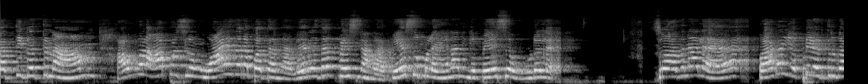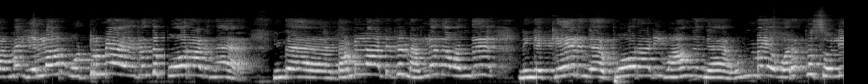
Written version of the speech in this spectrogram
கத்தி கத்துனா அவங்க ஆப்போசிட்ல அவங்க வாயை தானே பார்த்தாங்க. வேற ஏதாவது பேசினாங்க. பேச முடியல ஏன்னா நீங்க பேச விடல ஸோ அதனால படம் எப்படி எடுத்திருக்காங்கன்னா எல்லாரும் ஒற்றுமையா இருந்து இந்த தமிழ்நாட்டுக்கு நல்லதை வந்து நீங்கள் கேளுங்க போராடி வாங்குங்க உண்மையை உறக்க சொல்லி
